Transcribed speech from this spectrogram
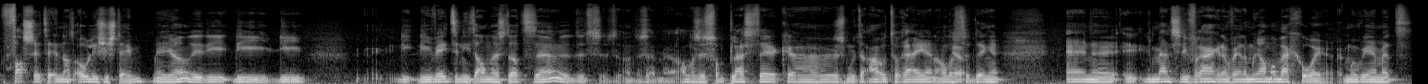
vastzitten in dat oliesysteem. Weet je wel? Die, die, die, die, die, die weten niet anders dat hè, dus, dus alles is van plastic. Uh, ze moeten auto rijden en al dat Ja. soort dingen. En uh, die mensen die vragen dan van ja, dat moet je allemaal weggooien. Moet weer met,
